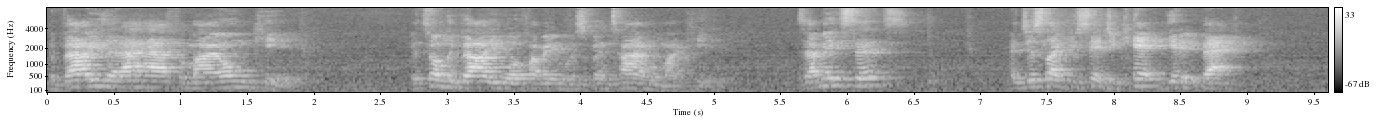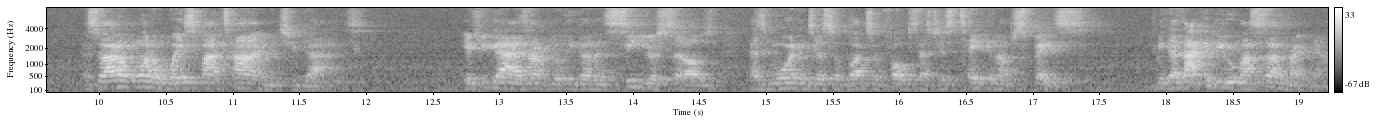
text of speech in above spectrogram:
the value that I have for my own kid, it's only valuable if I'm able to spend time with my kid. Does that make sense? And just like you said, you can't get it back. And so I don't want to waste my time with you guys. If you guys aren't really going to see yourselves as more than just a bunch of folks that's just taking up space. Because I could be with my son right now.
